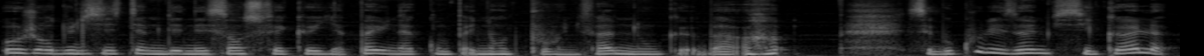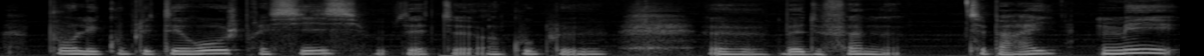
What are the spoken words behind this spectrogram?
aujourd'hui le système des naissances fait qu'il n'y a pas une accompagnante pour une femme donc bah c'est beaucoup les hommes qui s'y collent pour les couples hétéros je précise si vous êtes un couple bah, de femmes c'est pareil. Mais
